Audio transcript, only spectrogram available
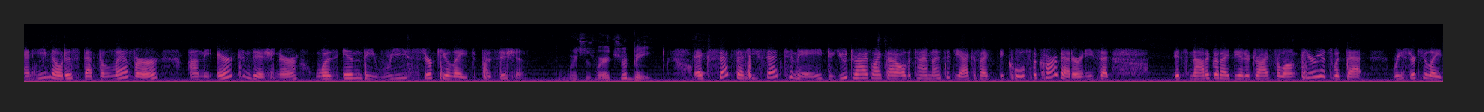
and he noticed that the lever on the air conditioner was in the recirculate position. Which is where it should be. Except that he said to me, "Do you drive like that all the time?" And I said, "Yeah, because it cools the car better." And he said, "It's not a good idea to drive for long periods with that." recirculate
